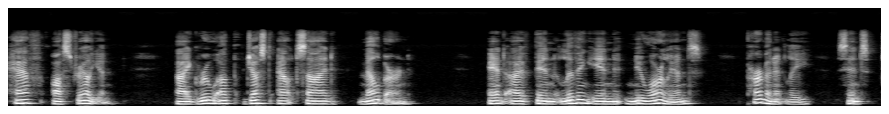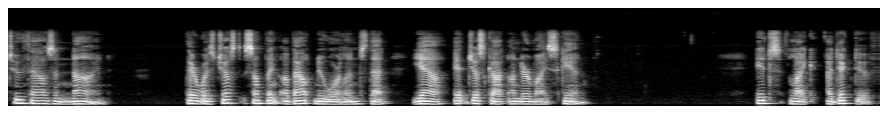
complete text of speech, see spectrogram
half Australian. I grew up just outside Melbourne, and I've been living in New Orleans permanently since 2009. There was just something about New Orleans that, yeah, it just got under my skin. It's like addictive,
